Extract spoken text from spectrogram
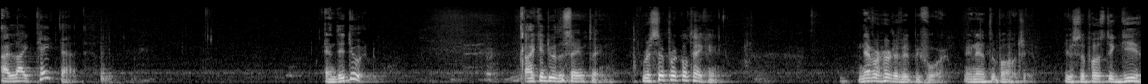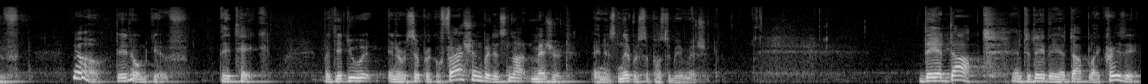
I like take that. And they do it. I can do the same thing. Reciprocal taking. Never heard of it before in anthropology. You're supposed to give. No, they don't give. They take. But they do it in a reciprocal fashion, but it's not measured, and it's never supposed to be measured. They adopt, and today they adopt like crazy.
